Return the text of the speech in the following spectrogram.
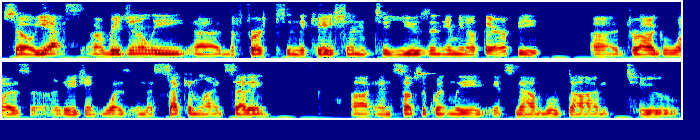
So yes, originally uh, the first indication to use an immunotherapy uh, drug was uh, agent was in the second line setting, uh, and subsequently it's now moved on to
